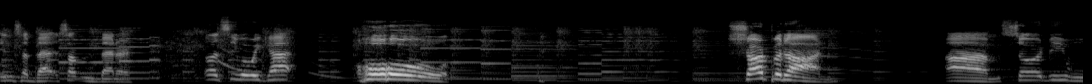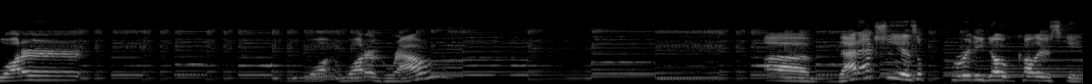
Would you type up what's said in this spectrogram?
into be something better. Let's see what we got. Oh, Sharpedo. Um, so it'd be water, wa water ground. Um, that actually is a pretty dope color scheme.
